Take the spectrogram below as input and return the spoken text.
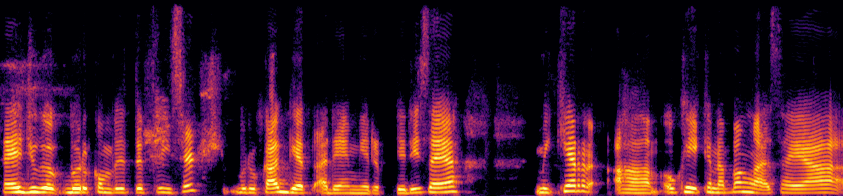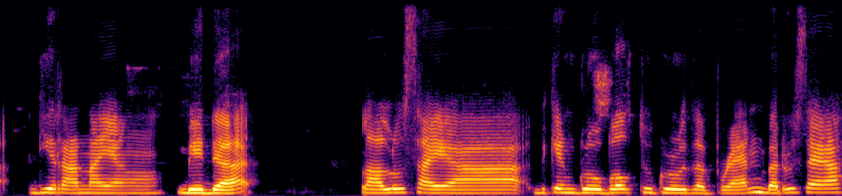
Saya juga baru competitive research, baru kaget ada yang mirip. Jadi saya mikir, um, oke, okay, kenapa nggak saya di ranah yang beda, lalu saya bikin global to grow the brand, baru saya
